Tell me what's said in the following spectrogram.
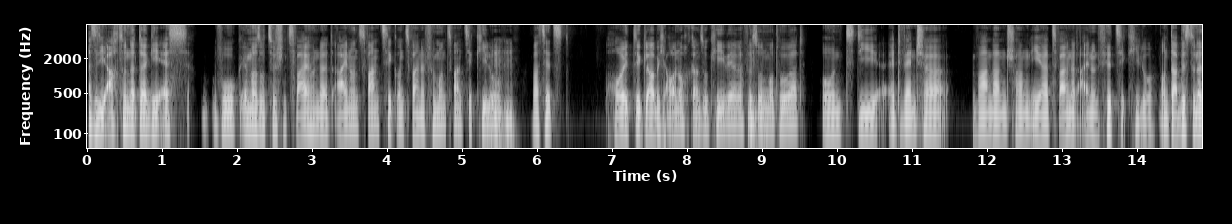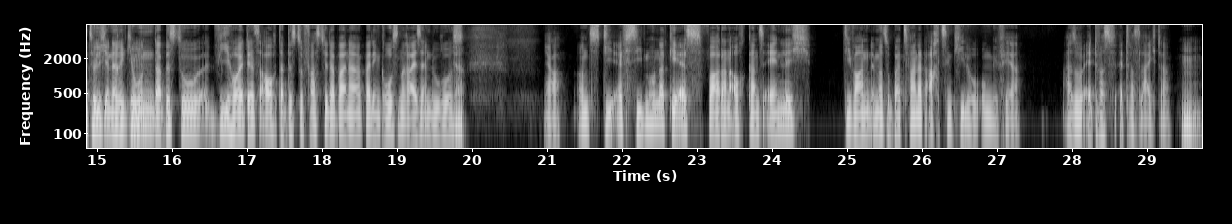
Also die 800er GS wog immer so zwischen 221 und 225 Kilo, mhm. was jetzt heute, glaube ich, auch noch ganz okay wäre für mhm. so ein mhm. Motorrad. Und die Adventure waren dann schon eher 241 Kilo. Und da bist du natürlich in der Region, mhm. da bist du, wie heute jetzt auch, da bist du fast wieder bei einer, bei den großen Reiseenduros. Ja. ja, und die F700 GS war dann auch ganz ähnlich. Die waren immer so bei 218 Kilo ungefähr. Also etwas, etwas leichter. Hm.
